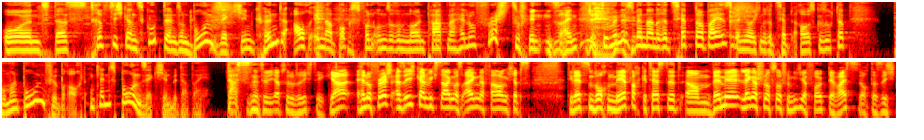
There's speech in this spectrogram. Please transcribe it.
Und das trifft sich ganz gut, denn so ein Bohnensäckchen könnte auch in der Box von unserem neuen Partner HelloFresh zu finden sein. Zumindest wenn da ein Rezept dabei ist, wenn ihr euch ein Rezept rausgesucht habt, wo man Bohnen für braucht. Ein kleines Bohnensäckchen mit dabei. Das ist natürlich absolut richtig. Ja, HelloFresh, also ich kann wirklich sagen aus eigener Erfahrung, ich habe es die letzten Wochen mehrfach getestet. Ähm, wer mir länger schon auf Social Media folgt, der weiß es auch, dass ich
